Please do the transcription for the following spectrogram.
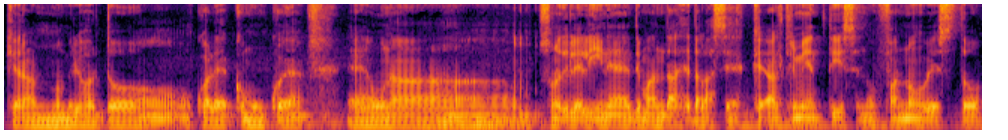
che ora non mi ricordo qual è comunque è una sono delle linee demandate dalla SEC altrimenti se non fanno questo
